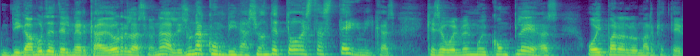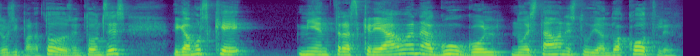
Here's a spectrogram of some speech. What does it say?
digamos desde el mercadeo relacional. Es una combinación de todas estas técnicas que se vuelven muy complejas hoy para los marqueteros y para todos. Entonces, digamos que mientras creaban a Google, no estaban estudiando a Kotler.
